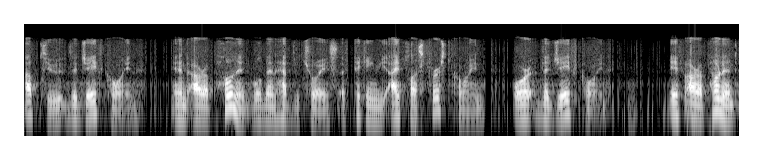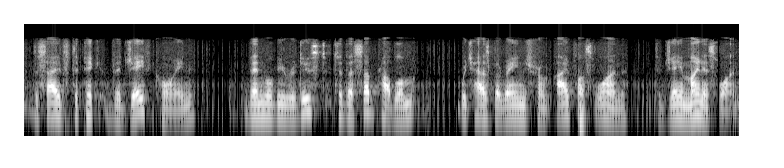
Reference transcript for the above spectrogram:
up to the jth coin. And our opponent will then have the choice of picking the i plus first coin or the jth coin. If our opponent decides to pick the jth coin, then we'll be reduced to the subproblem which has the range from i plus 1 to j minus 1.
